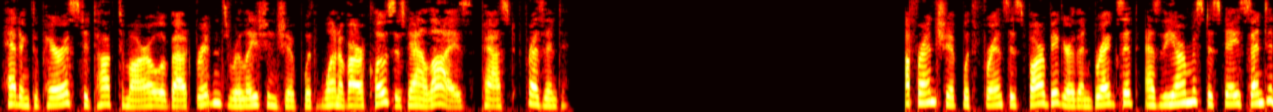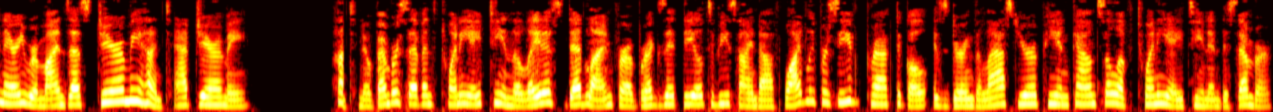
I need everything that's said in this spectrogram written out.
heading to Paris to talk tomorrow about Britain's relationship with one of our closest allies, past, present. A friendship with France is far bigger than Brexit, as the Armistice Day centenary reminds us, Jeremy Hunt, at Jeremy. Hunt, November 7, 2018 The latest deadline for a Brexit deal to be signed off, widely perceived practical, is during the last European Council of 2018 in December.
